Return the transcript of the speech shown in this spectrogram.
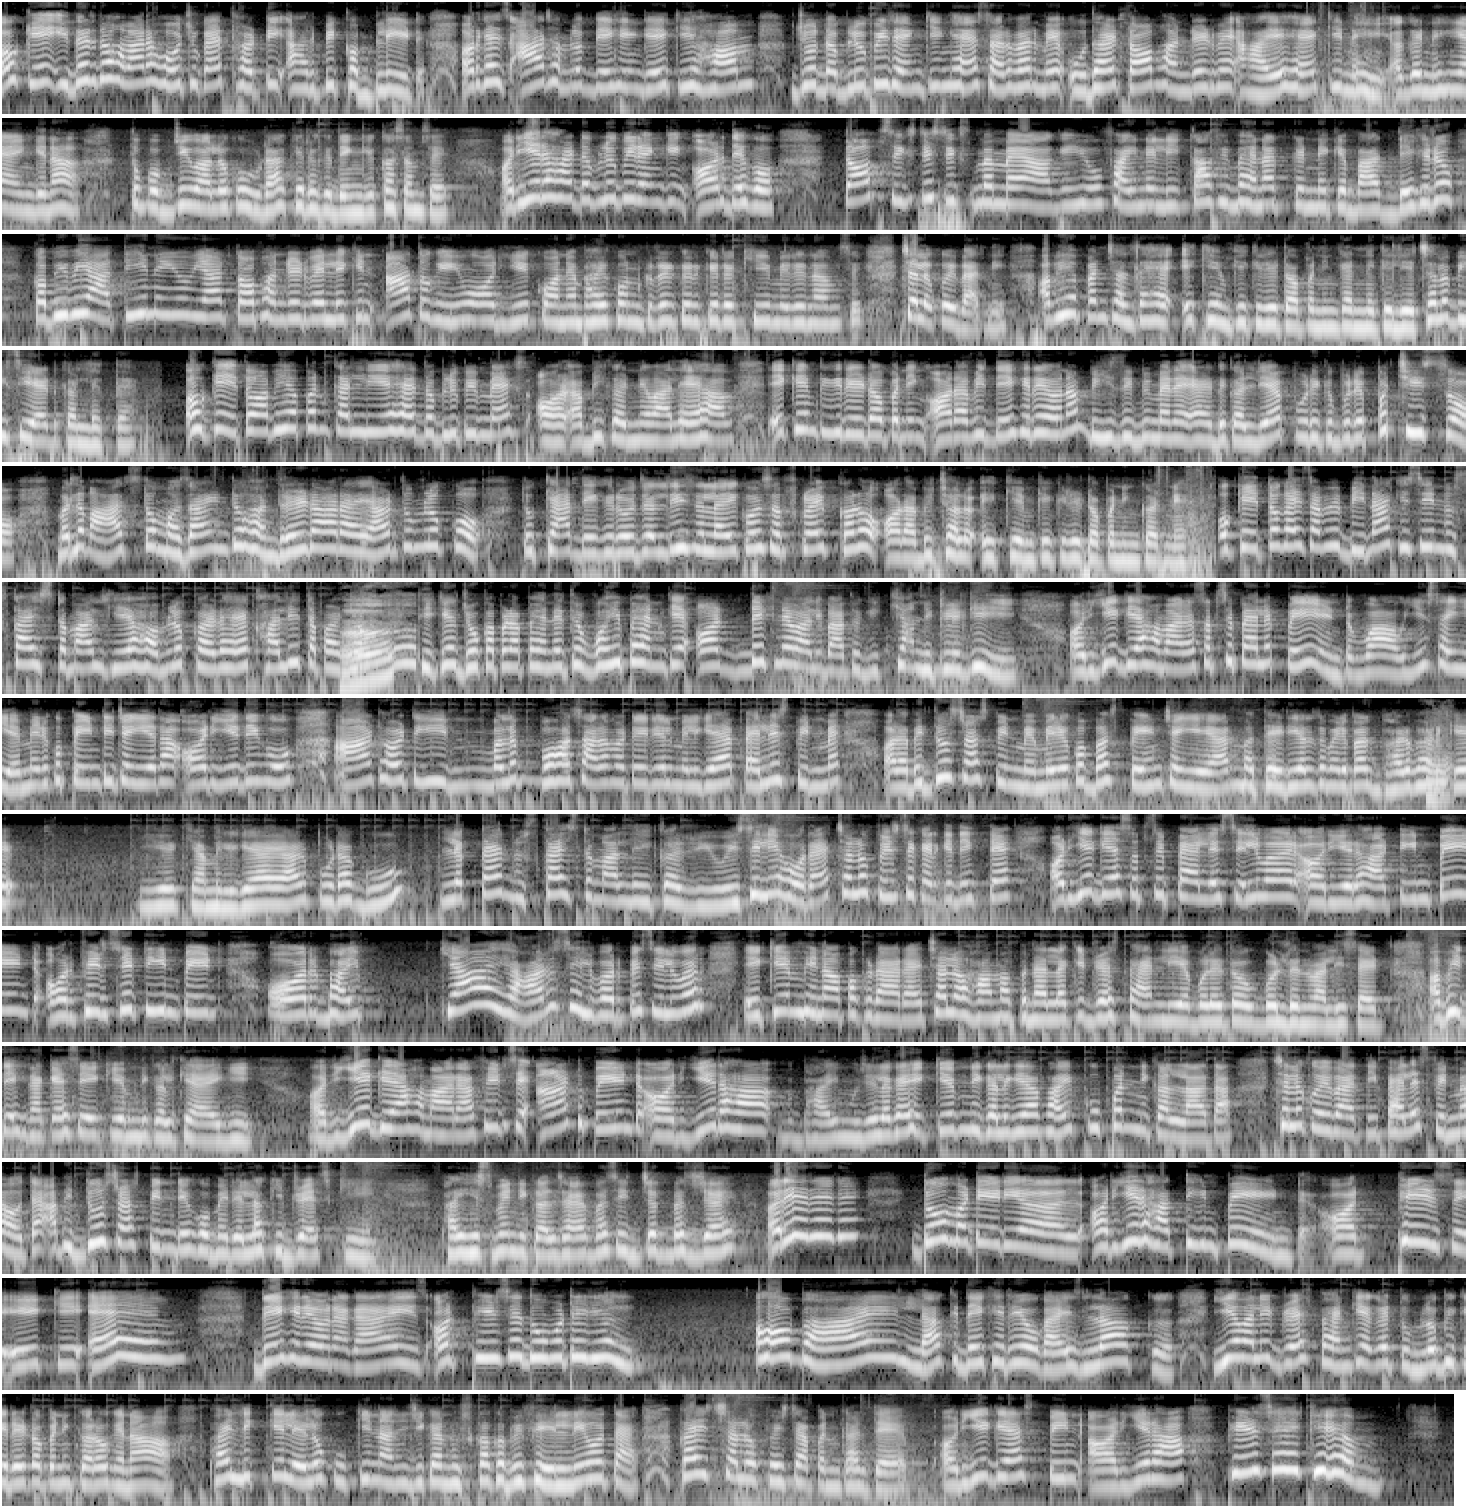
ओके okay, इधर तो हमारा हो चुका है थर्टी आर पी कंप्लीट और गैस आज हम लोग देखेंगे कि हम जो डब्ल्यू पी रैंकिंग है सर्वर में उधर टॉप हंड्रेड में आए हैं कि नहीं? अगर नहीं आएँगे ना तो पबजी वालों को उड़ा के रख देंगे कसम से. और ये रहा डब्ल्यू पी रैंकिंग और देखो टॉप 66 में मैं आ गई हूँ फाइनली काफ़ी मेहनत करने के बाद देख रहे हो कभी भी आती ही नहीं हूँ यार टॉप हंड्रेड में लेकिन आ तो गई हूँ और ये कौन है भाई कौन क्रिएट करके रखी है मेरे नाम से? चलो कोई बात नहीं अभी अपन चलते हैं एक गेम की क्रिएट ओपनिंग करने के लिए चलो बीसी ऐड कर लेते हैं। ओके okay, तो अभी अपन कर लिए हैं डब्ल्यू पी मैक्स और अभी करने वाले हैं हम एक गेम की ग्रेड ओपनिंग और अभी देख रहे हो ना बीसी भी मैंने ऐड कर लिया है पूरे के पूरे पच्चीस सौ। मतलब आज तो मज़ा इंटू हंड्रेड आ रहा है यार तुम लोग को। तो क्या देख रहे हो जल्दी से लाइक और सब्सक्राइब करो और अभी चलो एक गेम की क्रिएट ओपनिंग करने। ओके तो गाइस अभी बिना किसी नुस्खा इस्तेमाल किए हम लोग कर रहे हैं खाली तपाटा ठीक है जो कपड़ा पहने थे वही पहन के और देखने वाली बात होगी क्या निकलेगी? और ये गया हमारा सबसे पहले पेंट वाह ये सही है मेरे को पेंट ही चाहिए था। और ये देखो आठ और तीन मतलब बहुत सारा मटेरियल मिल गया है पहले स्पिन में। और अभी दूसरा स्पिन में मेरे को बस पेंट चाहिए यार मटेरियल तो मेरे पास भर भर के। ये क्या मिल गया यार पूरा गू? लगता है नुस्खा इस्तेमाल नहीं कर रही हूँ, इसीलिए हो रहा है। चलो फिर से करके देखते हैं। और ये गया सबसे पहले सिल्वर, और ये रहा टीन पेंट, और फिर से टीन पेंट। और भाई, क्या यार सिल्वर पे सिल्वर? एक एम भी ना पकड़ा रहा है। चलो हम अपना लकी ड्रेस पहन लिए बोले तो गोल्डन वाली सेट अभी देखना कैसे एक एम निकल के आएगी। और ये गया हमारा फिर से आठ पेंट और ये रहा, भाई मुझे लगा एक एम निकल गया। भाई कूपन निकल रहा था। चलो कोई बात नहीं, पहले स्पिन में होता है। अभी दूसरा स्पिन देखो मेरे लकी ड्रेस की। भाई, इसमें निकल जाए, बस इज़्ज़त बच जाए। अरे अरे अरे, दो मटेरियल और ये रहा तीन पेंट और फिर से एक के एम देख रहे हो ना गाइस और फिर से दो मटेरियल ओ भाई लक देख रहे हो गाइस लक ये वाली ड्रेस पहन के अगर तुम लोग भी क्रेट ओपनिंग करोगे ना, भाई, लिख के ले लो, कुकी नानी जी का नुस्खा कभी फेल नहीं होता है। गाइस चलो फिर से अपन करते हैं। और ये गया स्पिन और ये रहा फिर से गेम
